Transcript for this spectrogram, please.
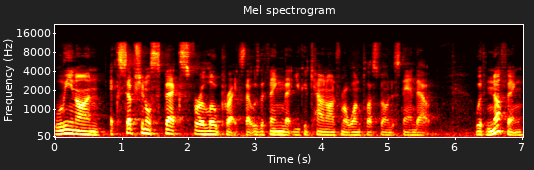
lean on exceptional specs for a low price. That was the thing that you could count on from a OnePlus phone to stand out. With nothing,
